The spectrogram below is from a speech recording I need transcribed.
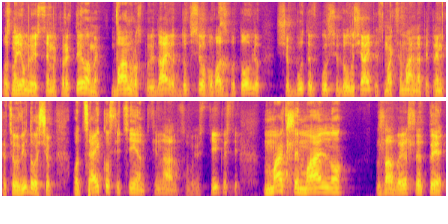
ознайомлююсь з цими корективами, вам розповідаю, до всього вас готовлю, щоб бути в курсі, долучайтесь. Максимальна підтримка цього відео, щоб оцей коефіцієнт фінансової стійкості максимально зависити.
